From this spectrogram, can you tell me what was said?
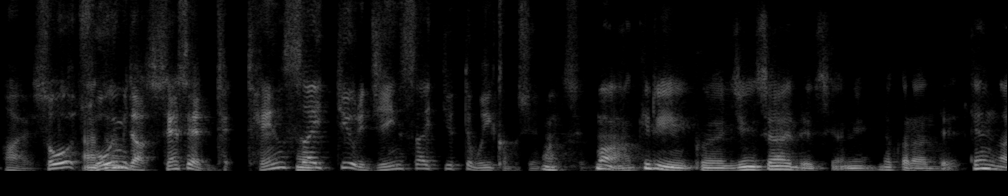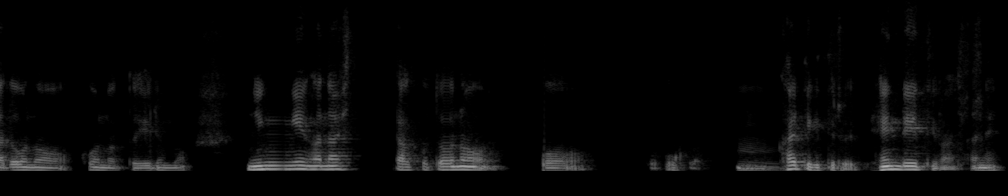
はい、そうそういう意味では、先生、て天才っていうより人才って言ってもいいかもしれないですよね。まあ、はっきりこれ人災ですよね。だからうん。で、天がどうのこうのというよりも、人間が成したことのこうこうん。う帰ってきてる返礼といいますかね、うん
